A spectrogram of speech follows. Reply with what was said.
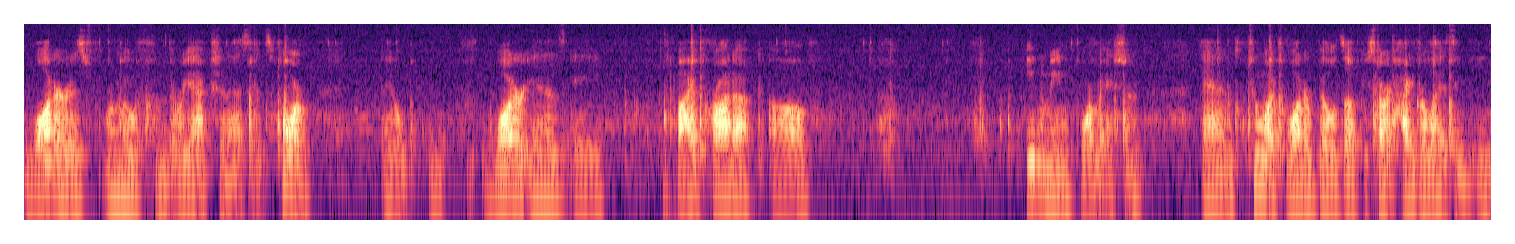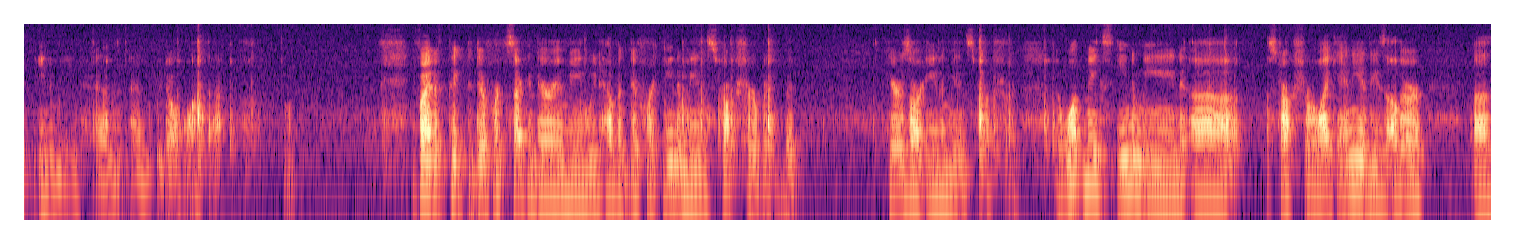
water is removed from the reaction as it's formed. You know, water is a byproduct of enamine formation, and too much water builds up, you start hydrolyzing the enamine, and, and we don't want that. If I'd have picked a different secondary amine, we'd have a different enamine structure, but, but here's our enamine structure. And what makes enamine uh, structure, like any of these other uh,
